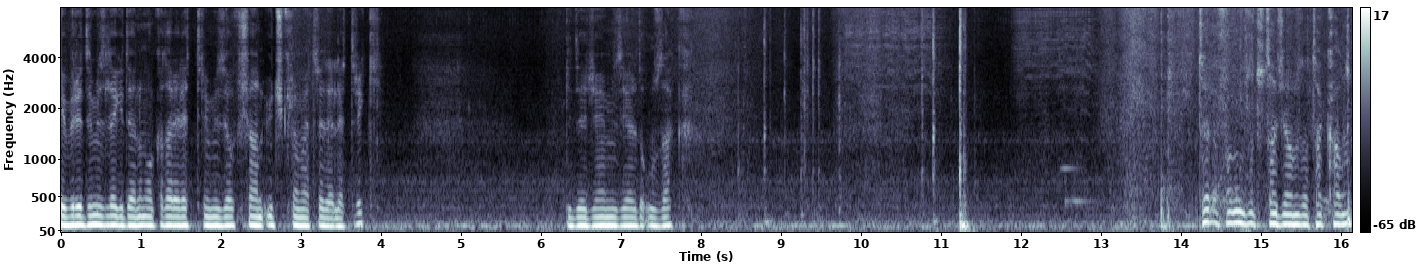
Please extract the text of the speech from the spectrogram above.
Hibridimizle gidelim. O kadar elektriğimiz yok. Şu an 3 kilometrede elektrik. Gideceğimiz yerde uzak. Telefonumuzu tutacağımıza takalım.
